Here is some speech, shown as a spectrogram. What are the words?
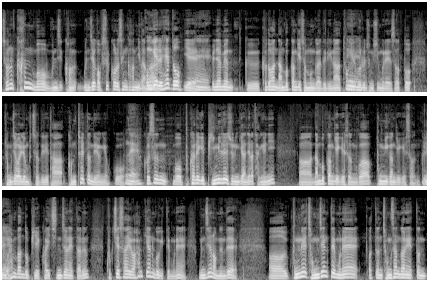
저는 큰 뭐 문제 거- 문제가 없을 거로 생각합니다만 공개를 해도 예. 네. 왜냐하면 그 그동안 남북 관계 전문가들이나 통일부를 예. 중심으로 해서 또 경제 관련 부처들이 다 검토했던 내용이었고 네. 그것은 뭐 북한에게 비밀을 주는 게 아니라 당연히 어, 남북 관계 개선과 북미 관계 개선 그리고 네. 한반도 비핵화의 진전에 따른 국제 사회와 함께하는 거기 때문에 문제는 없는데 어, 국내 정쟁 때문에 어떤 정상 간에 했던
